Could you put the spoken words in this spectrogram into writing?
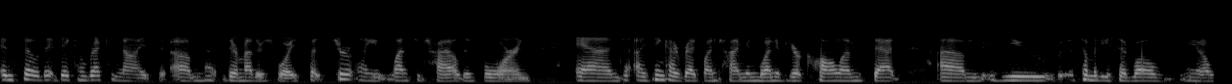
and so that they can recognize um, their mother's voice. But certainly, once a child is born, and I think I read one time in one of your columns that um, you somebody said, "Well, you know,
